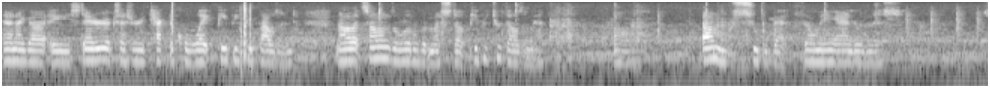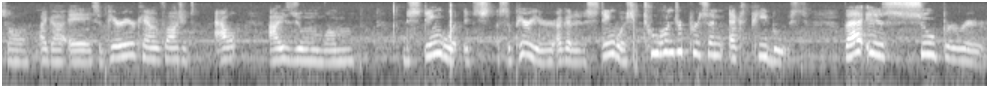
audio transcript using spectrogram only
and I got a standard accessory tactical light PP2000. Now that sounds a little bit messed up. PP2000, man. Um, I'm super bad at filming and doing this. So I got a superior camouflage. It's out. I zoom lum. Distinguish. It's superior. I got a distinguished 200% XP boost. That is super rare.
